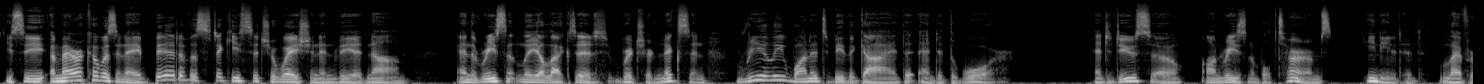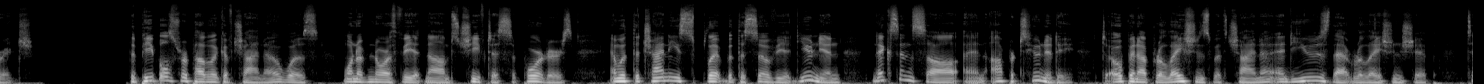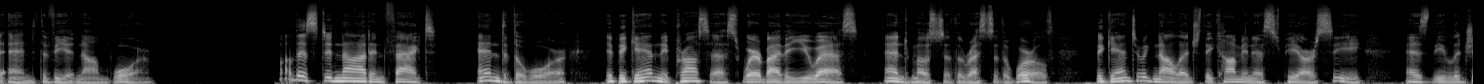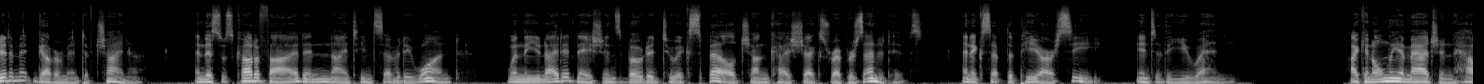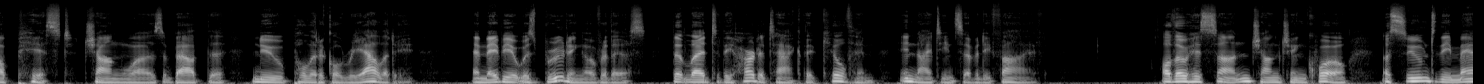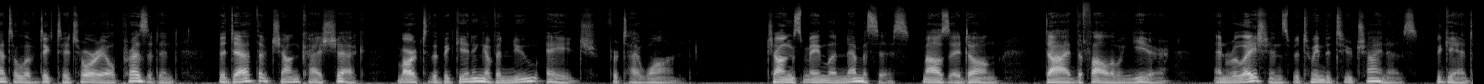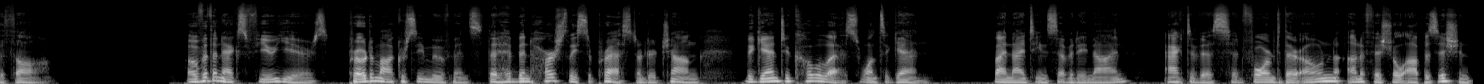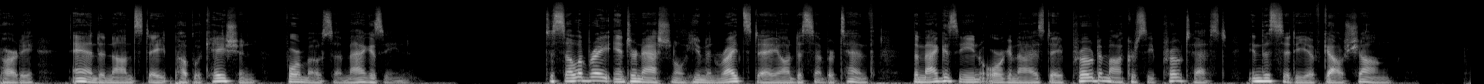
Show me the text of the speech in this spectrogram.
You see, America was in a bit of a sticky situation in Vietnam, and the recently elected Richard Nixon really wanted to be the guy that ended the war. And to do so, on reasonable terms, he needed leverage. The People's Republic of China was one of North Vietnam's chiefest supporters, and with the Chinese split with the Soviet Union, Nixon saw an opportunity to open up relations with China and use that relationship to end the Vietnam War. While this did not, in fact, end the war, it began the process whereby the U.S., and most of the rest of the world, began to acknowledge the Communist PRC as the legitimate government of China, and this was codified in 1971 when the United Nations voted to expel Chiang Kai shek's representatives and accept the PRC into the UN. I can only imagine how pissed Chiang was about the new political reality, and maybe it was brooding over this that led to the heart attack that killed him in 1975. Although his son, Chiang Ching Kuo, assumed the mantle of dictatorial president, the death of Chiang Kai shek marked the beginning of a new age for Taiwan. Chiang's mainland nemesis, Mao Zedong, died the following year, and relations between the two Chinas began to thaw. Over the next few years, pro democracy movements that had been harshly suppressed under Chiang began to coalesce once again. By 1979, activists had formed their own unofficial opposition party and a non state publication, Formosa magazine. To celebrate International Human Rights Day on December 10th, the magazine organized a pro democracy protest in the city of Kaohsiung.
